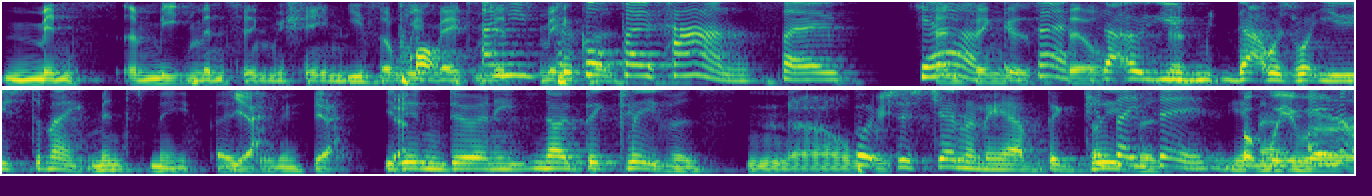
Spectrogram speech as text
mince, a meat mincing machine. You so we popped- made And minced you meat. got both hands, so yeah, fingers success. still. That, you, that was what you used to make, mincemeat, basically. yeah, yeah. You yeah. didn't do any, no big cleavers. No, we, Butchers generally have big But they do. But know. we were- In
